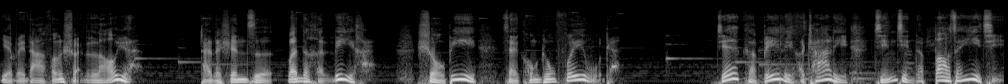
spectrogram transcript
也被大风甩得老远。他的身子弯得很厉害，手臂在空中飞舞着。杰克、比利和查理紧紧地抱在一起，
